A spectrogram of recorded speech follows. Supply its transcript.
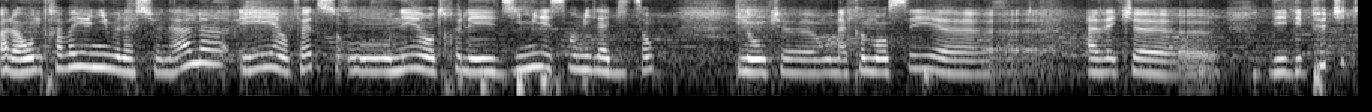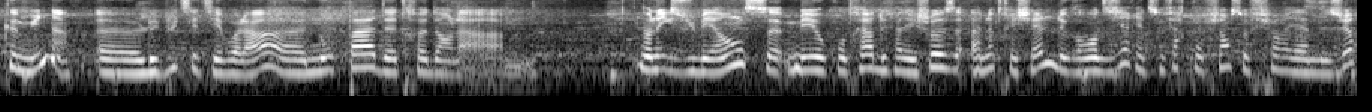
Alors, on travaille au niveau national et en fait, on est entre les 10 000 et 100 000 habitants. Donc, euh, on a commencé euh, avec des, des, petites communes. le but, c'était, voilà, non pas d'être dans la dans l'exubérance, mais au contraire de faire des choses à notre échelle, de grandir et de se faire confiance au fur et à mesure.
